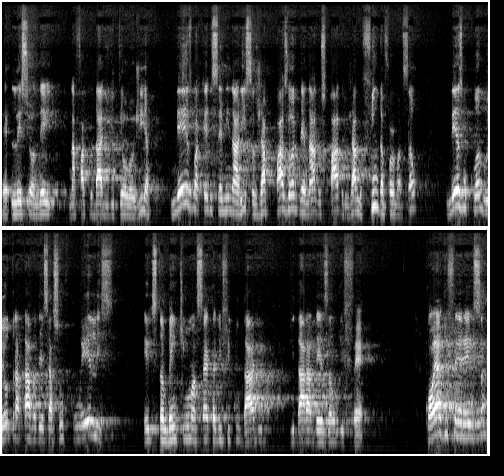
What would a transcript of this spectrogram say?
é, lecionei na faculdade de teologia, mesmo aqueles seminaristas já quase ordenados padres, já no fim da formação, mesmo quando eu tratava desse assunto com eles, eles também tinham uma certa dificuldade de dar adesão de fé. Qual é a diferença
